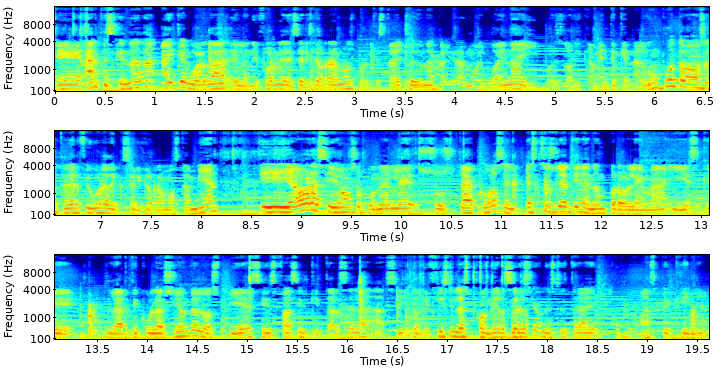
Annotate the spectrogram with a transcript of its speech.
Eh, antes que nada hay que guardar el uniforme de Sergio Ramos porque está hecho de una calidad muy buena y pues lógicamente que en algún punto vamos a tener figura de Sergio Ramos también. Y ahora sí vamos a ponerle sus tacos. estos ya tienen un problema y es que la articulación de los pies sí es fácil quitársela así. Lo difícil es ponérsela. Este trae como más pequeña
